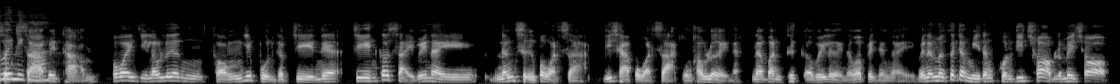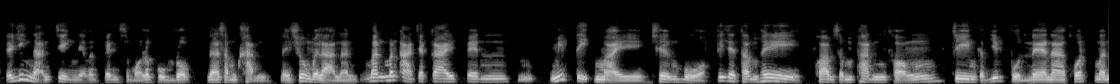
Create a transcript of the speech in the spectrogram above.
ด้วยนี่คะไปถาม เพราะว่าจริงๆแล้วเรื่องของญี่ปุ่นกับจีนเนี่ยจีนก็ใส่ไว้ในหนังสือประวัติศาสตร์ วิชาประวัติศาสตร์ของเขาเลยนะนะบันทึกเอาไว้เลยนะว่าเป็นยังไงเพราะนั้นมันก็จะมีทั้งคนที่ชอบและไม่ชอบและยิ่งหนานจริงเนี่ยมันเป็นสมรภูมิรบนะสำคัญในช่วงเวลานั้น มันมันอาจจะกลายเป็นมิติใหม่เชิงบวก ที่จะทำให้ความสัมพันธ์ของจีนกับญี่ปุ่นในอนาคตมัน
